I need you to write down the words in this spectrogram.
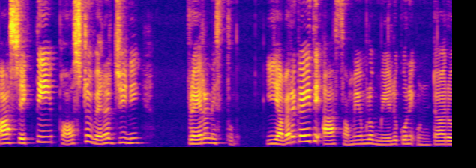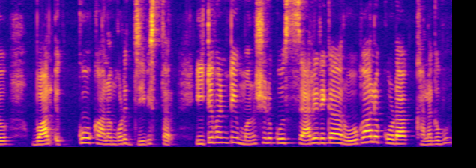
ఆ శక్తి పాజిటివ్ ఎనర్జీని ప్రేరణిస్తుంది. ఎవరికైతే ఆ సమయంలో మేలుకొని ఉంటారో వాళ్ళు ఎక్కువ కాలం కూడా జీవిస్తారు. ఇటువంటి మనుషులకు శారీరక రోగాలు కూడా కలగవు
